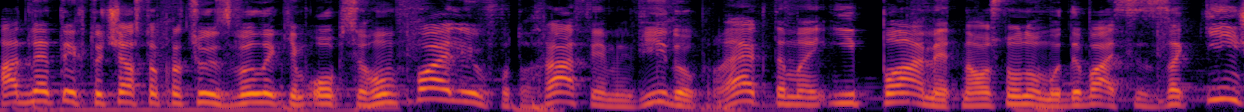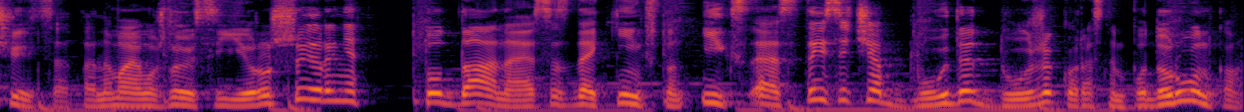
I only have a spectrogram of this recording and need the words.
А для тих, хто часто працює з великим обсягом файлів, фотографіями, відео, проектами, і пам'ять на основному девайсі закінчується та немає можливості її розширення, то дана SSD Kingston XS1000 буде дуже корисним подарунком.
